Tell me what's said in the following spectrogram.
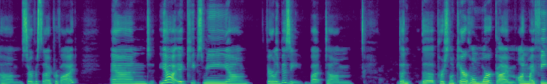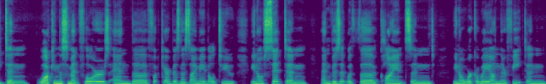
um, service that I provide. And yeah, it keeps me um, fairly busy. But um, the the personal care home work, I'm on my feet and walking the cement floors, and the foot care business, I'm able to you know sit and and visit with the clients and you know work away on their feet. And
